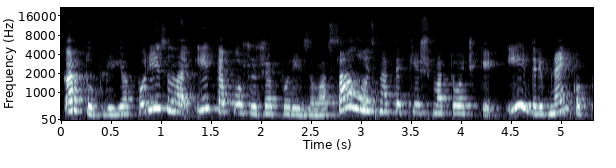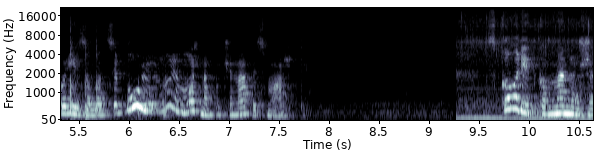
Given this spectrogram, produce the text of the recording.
Картоплю я порізала і також вже порізала сало ось на такі шматочки, і дрібненько порізала цибулю, ну і можна починати смажити. Сковорідка в мене вже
